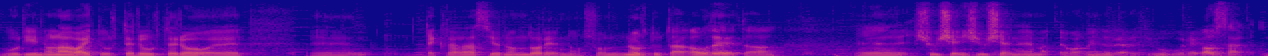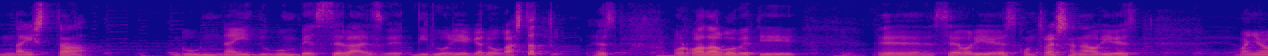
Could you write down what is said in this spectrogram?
guri nolabait urtero urtero e, e, deklarazioen ondoren oso neurtuta gaude eta e, xuxen, xuxen ordaindu behar ditugu gure gauzak, naizta gu nahi dugun bezala ez diru horiek gero gastatu, ez? Hor badago beti e, ze hori ez, kontraesana hori ez, baina,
